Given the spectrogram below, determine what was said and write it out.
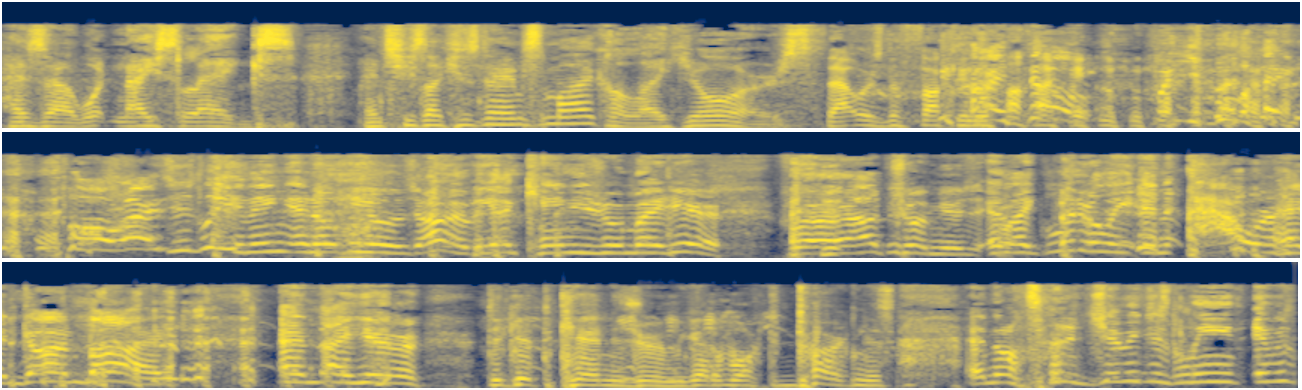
has uh, what nice legs," and she's like, "His name's Michael, like yours." That was the fucking line. I know, but you like Paul Reiser's leaving, and Opie goes, "All right, we got Candy's room right here for our outro music." And like literally an hour had gone by, and I hear, "To get to Candy's room, you got to walk to darkness." And then all of a sudden, Jimmy just leans. It was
